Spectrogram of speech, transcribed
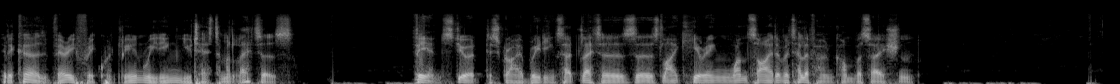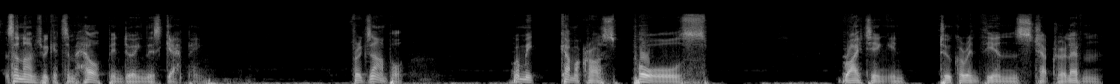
It occurs very frequently in reading New Testament letters. Fee and Stuart describe reading such letters as like hearing one side of a telephone conversation. Sometimes we get some help in doing this gapping. For example, when we come across Paul's writing in 2 Corinthians chapter 11,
